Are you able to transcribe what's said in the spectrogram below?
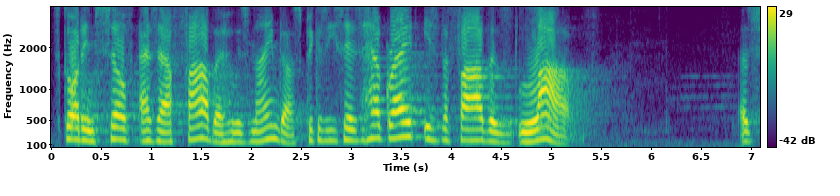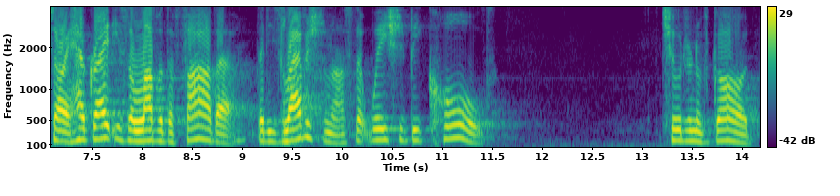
It's God Himself as our Father who has named us because He says, How great is the Father's love? Uh, sorry, how great is the love of the Father that He's lavished on us that we should be called children of God.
